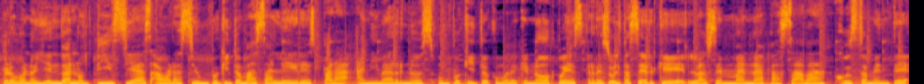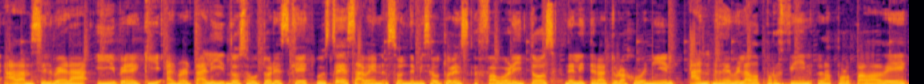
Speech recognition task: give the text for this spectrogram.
Pero bueno, yendo a noticias, ahora sí un poquito más alegres para animarnos un poquito como de que no, pues resulta ser que la semana pasada justamente Adam Silvera y Becky Albertalli, dos autores que ustedes saben son de mis autores favoritos de literatura juvenil, han revelado por fin la portada de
